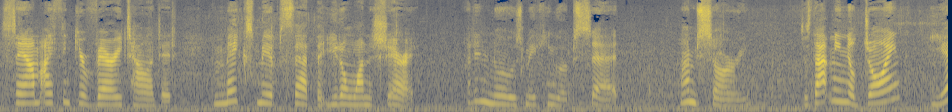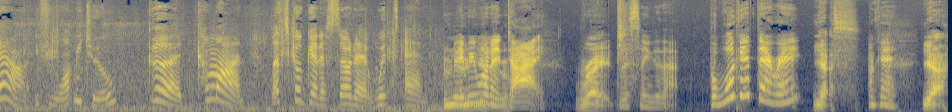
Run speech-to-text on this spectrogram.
Sam, I think you're very talented. It makes me upset that you don't want to share it. I didn't know it was making you upset. I'm sorry. Does that mean you'll join? Yeah, if you want me to. Good. Come on. Let's go get a soda at Whit's End. Made me want to die Right. listening to that. But we'll get there, right? Yes. Okay. Yeah,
